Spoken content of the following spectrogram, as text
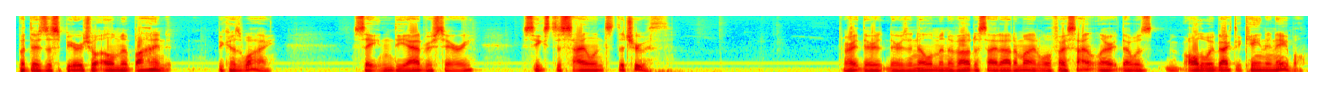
but there's a spiritual element behind it. Because why? Satan, the adversary, seeks to silence the truth. Right there, there's an element of out of sight, out of mind. Well, if I silence, right, that was all the way back to Cain and Abel.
